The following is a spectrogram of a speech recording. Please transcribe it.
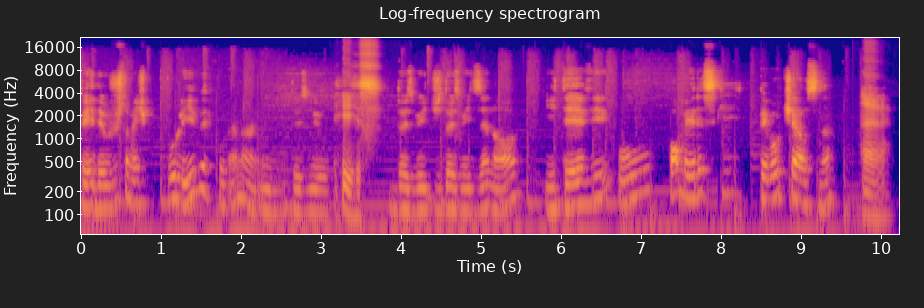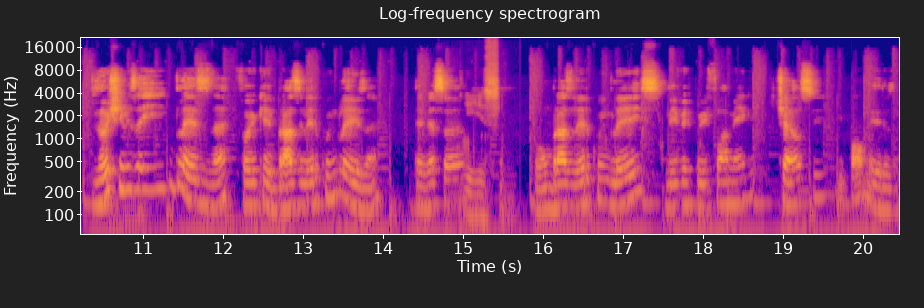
Perdeu justamente pro Liverpool, né? Na, em 2000, isso. 2000, de 2019. E teve o Palmeiras que pegou o Chelsea, né? É. Dois times aí ingleses, né? Foi o que? Brasileiro com inglês, né? Teve essa. Isso. Foi um brasileiro com inglês, Liverpool e Flamengo, Chelsea e Palmeiras. Né?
